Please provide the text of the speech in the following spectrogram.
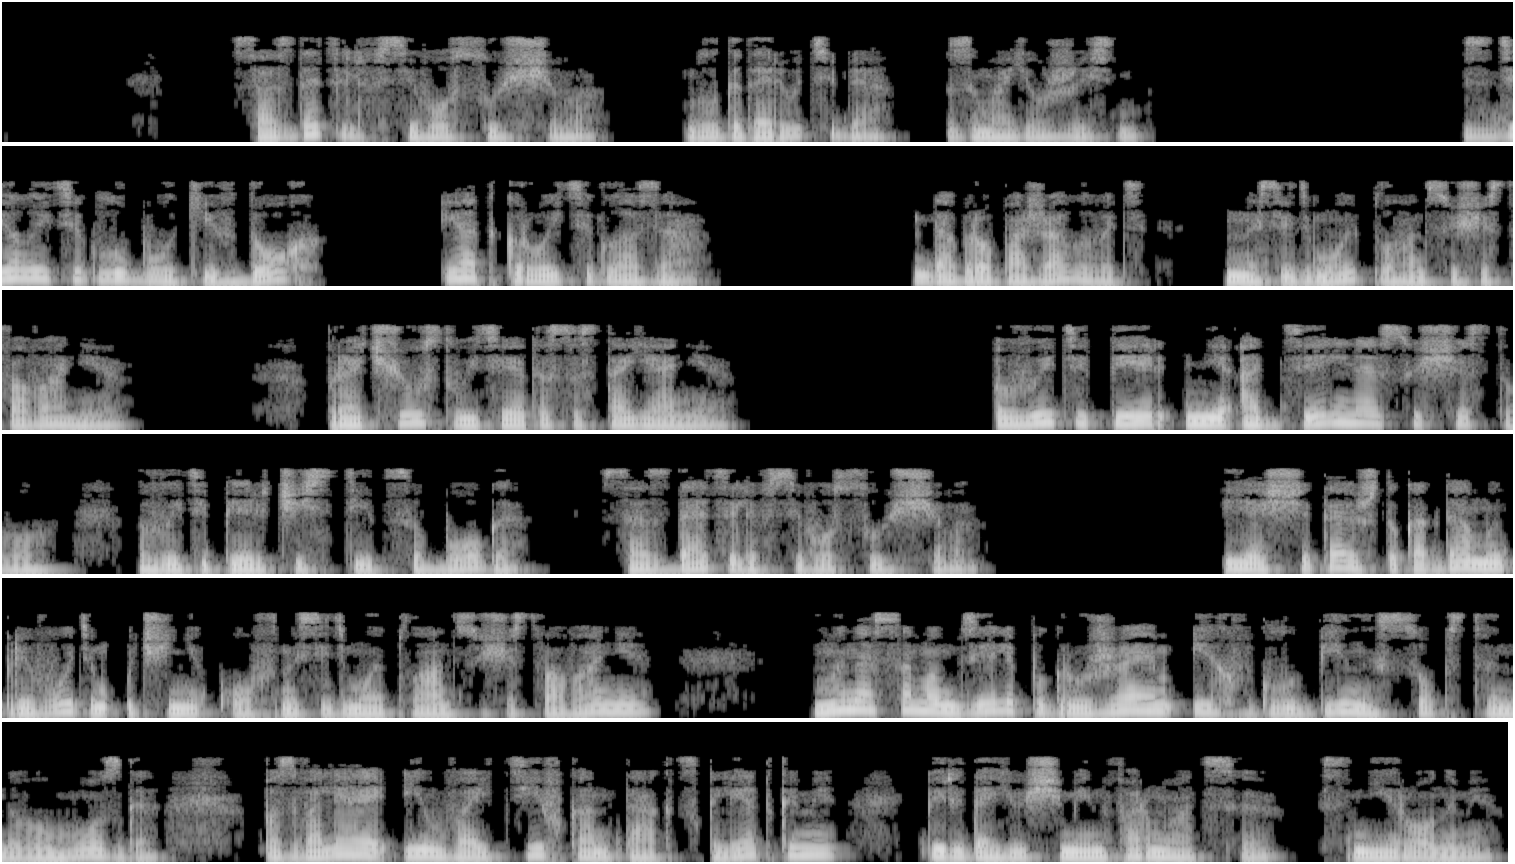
Создатель всего сущего, благодарю тебя за мою жизнь. Сделайте глубокий вдох и откройте глаза. Добро пожаловать на седьмой план существования. Прочувствуйте это состояние. Вы теперь не отдельное существо, вы теперь частица Бога, Создателя всего сущего. я считаю, что когда мы приводим учеников на седьмой план существования, мы на самом деле погружаем их в глубины собственного мозга, позволяя им войти в контакт с клетками, передающими информацию, с нейронами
